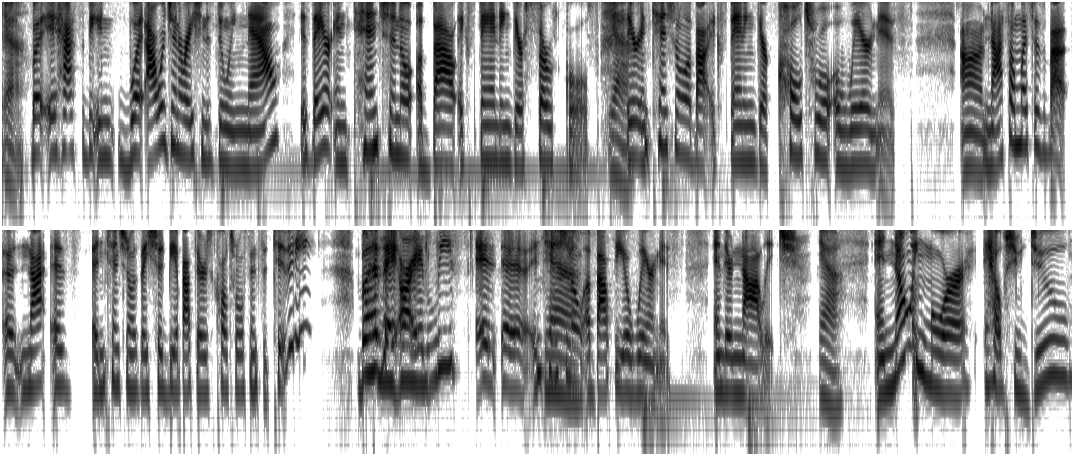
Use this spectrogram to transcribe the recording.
Yeah. But it has to be in what our generation is doing now is they are intentional about expanding their circles. Yeah. They're intentional about expanding their cultural awareness. Um, not so much as about uh, not as intentional as they should be about their cultural sensitivity, but they are at least uh, uh, intentional about the awareness and their knowledge. yeah. And knowing more helps you do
